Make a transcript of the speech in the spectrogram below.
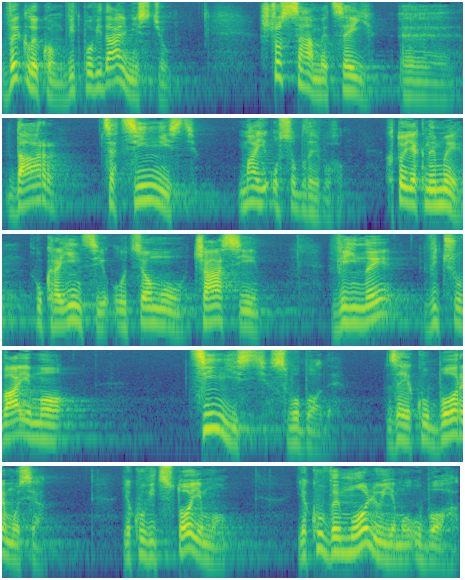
викликом, відповідальністю. Що саме цей е, дар, ця цінність має особливого? Хто, як не ми, українці, у цьому часі війни відчуваємо цінність свободи, за яку боремося, яку відстоїмо, яку вимолюємо у Бога,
